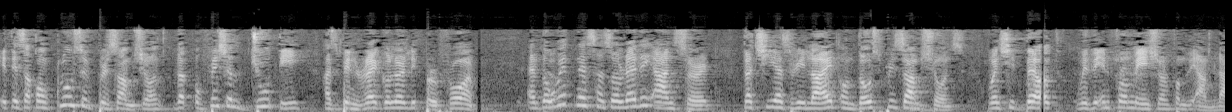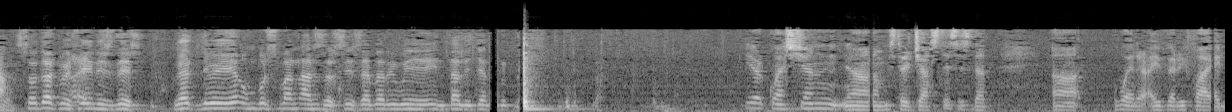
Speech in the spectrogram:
it is a conclusive presumption that official duty has been regularly performed. And the witness has already answered that she has relied on those presumptions when she dealt with the information from the AMLA. So that we finish this, let the ombudsman answer. She's a very intelligent witness. Your question, uh, Mr. Justice, is that uh, whether I verified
